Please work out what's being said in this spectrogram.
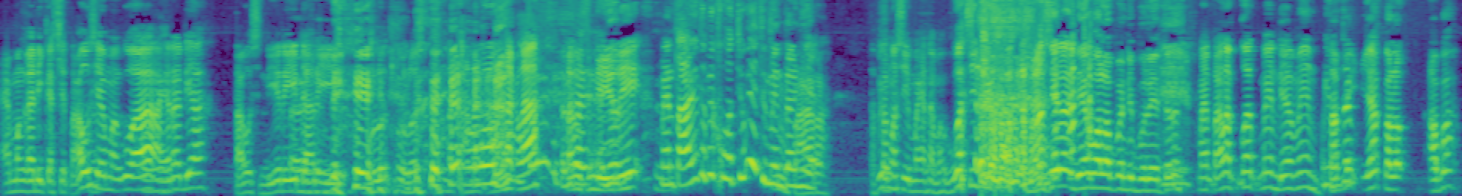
emang gak dikasih tahu sih sama gua. Akhirnya dia tahu sendiri Tahu dari mulut-mulut anak-anak lah, tahu Tapi sendiri. Mentalnya tapi kuat juga itu mentalnya. Parah. Tapi masih main sama gua sih. Masih lah dia walaupun dibully terus. Mentalnya kuat men dia men. Tapi ya kalau apa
